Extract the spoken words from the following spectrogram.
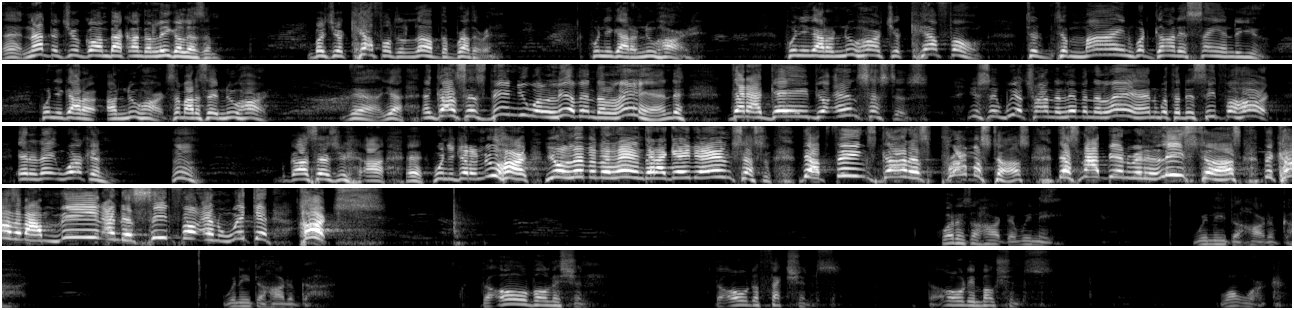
Uh, not that you're going back under legalism, but you're careful to love the brethren when you got a new heart when you got a new heart, you're careful to, to mind what God is saying to you. When you got a, a new heart, somebody say, new heart. Yeah, yeah. And God says, then you will live in the land that I gave your ancestors. You say, we're trying to live in the land with a deceitful heart, and it ain't working. Hmm. God says, you, uh, uh, when you get a new heart, you'll live in the land that I gave your ancestors. There are things God has promised us that's not being released to us because of our mean and deceitful and wicked hearts. What is the heart that we need? We need the heart of God. We need the heart of God. The old volition the old affections, the old emotions won't work.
